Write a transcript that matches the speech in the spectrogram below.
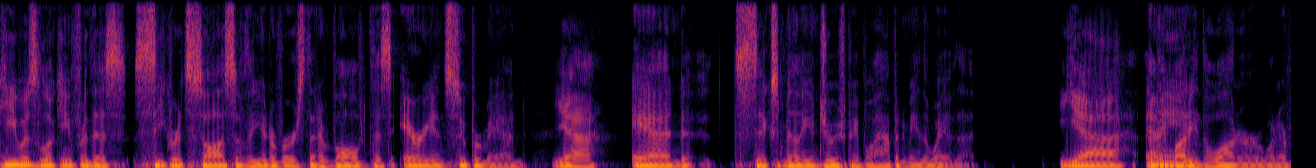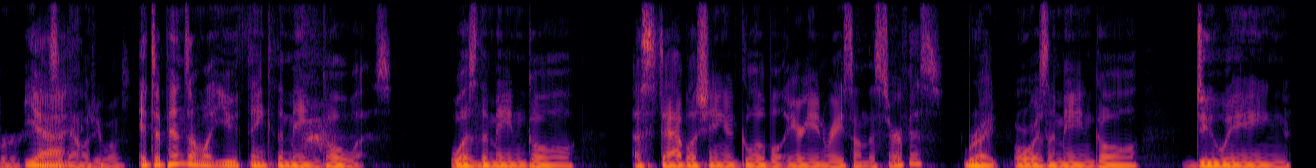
he was looking for this secret sauce of the universe that involved this Aryan Superman. Yeah. and six million Jewish people happened to be in the way of that. Yeah. And I they mean, muddied the water or whatever Yeah. his analogy was. It depends on what you think the main goal was. Was the main goal establishing a global Aryan race on the surface? Right. Or was the main goal doing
